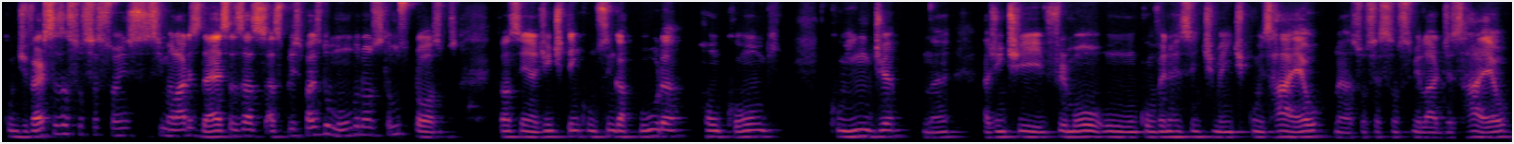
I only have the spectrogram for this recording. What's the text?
com diversas associações similares dessas, as, as principais do mundo, nós estamos próximos. Então, assim, a gente tem com Singapura, Hong Kong, com Índia, né? A gente firmou um convênio recentemente com Israel, né? Associação similar de Israel.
